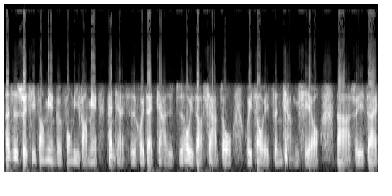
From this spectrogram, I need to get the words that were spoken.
但是水汽方面跟风一方面，看起来是会在假日之后一直到下周会稍微增强一些哦。那所以在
